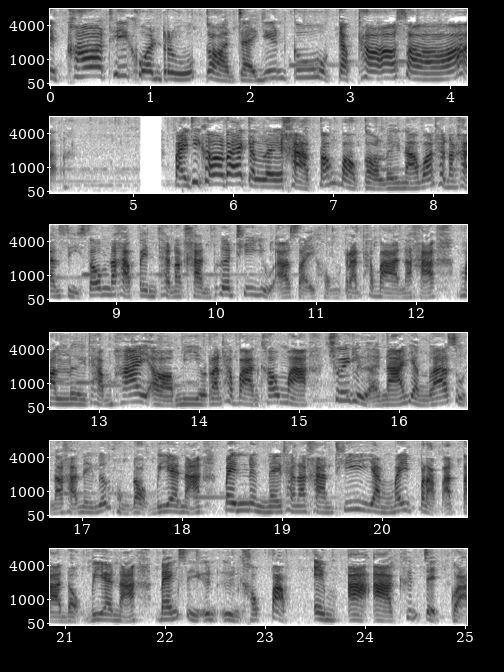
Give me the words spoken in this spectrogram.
10 ข้อที่ควรรู้ก่อนจะยื่นกู้กับทอสไปที่ข้อแรกกันเลยค่ะ ต้องบอกก่อนเลยนะว่าธนาคารสีส้มนะคะ เป็นธนาคารเพื่อที่อยู่อาศัยของรัฐบาลนะคะ มันเลยทำให้อ่อมีรัฐบาลเข้ามาช่วยเหลือนะอย่างล่าสุดนะคะ ในเรื่องของดอกเบี้ยนะ เป็นหนึ่งในธนาคารที่ยังไม่ปรับอัตราดอกเบี้ยนะ แบงก์สีอื่นๆ เขาปรับ MRR ขึ้น 7 กว่า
